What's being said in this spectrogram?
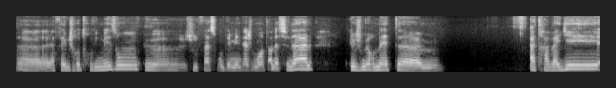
Euh, il a fallu que je retrouve une maison, que euh, je fasse mon déménagement international, que je me remette euh, à travailler.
